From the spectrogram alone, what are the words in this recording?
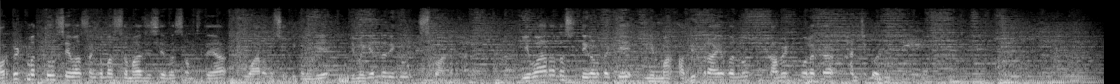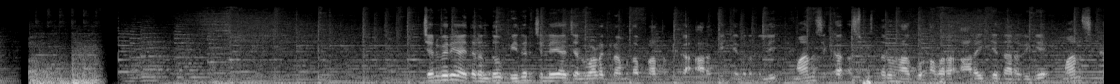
ಆರ್ಬಿಟ್ ಮತ್ತು ಸೇವಾ ಸಂಗಮ ಸಮಾಜ ಸೇವಾ ಸಂಸ್ಥೆಯ ವಾರದ ಸುದ್ದಿಗಳಿಗೆ ನಿಮಗೆಲ್ಲರಿಗೂ ಸ್ವಾಗತ. ಈ ವಾರದ ಸುದ್ದಿಗಳ ಬಗ್ಗೆ ನಿಮ್ಮ ಅಭಿಪ್ರಾಯವನ್ನು ಕಾಮೆಂಟ್ ಮೂಲಕ ಹಂಚಿಕೊಳ್ಳಿ. ಜನವರಿ ಐದರಂದು ಬೀದರ್ ಜಿಲ್ಲೆಯ ಜಲವಾಡ ಗ್ರಾಮದ ಪ್ರಾಥಮಿಕ ಆರೋಗ್ಯ ಕೇಂದ್ರದಲ್ಲಿ ಮಾನಸಿಕ ಅಸ್ವಸ್ಥರು ಹಾಗೂ ಅವರ ಆರೈಕೆದಾರರಿಗೆ ಮಾನಸಿಕ,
